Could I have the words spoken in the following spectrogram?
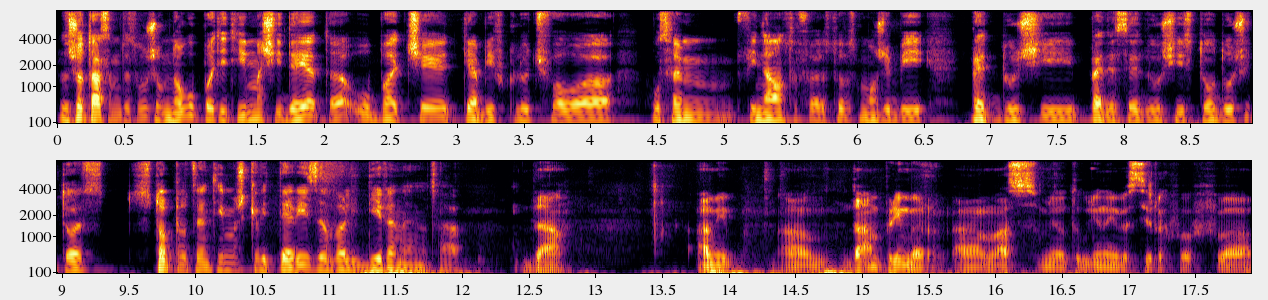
Защото аз съм те слушал много пъти, ти имаш идеята, обаче тя би включвала, освен финансов ресурс, може би 5 души, 50 души, 100 души, т.е. 100% имаш критерии за валидиране на това. Да. Ами, а, давам пример. А, аз миналата година инвестирах в а,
